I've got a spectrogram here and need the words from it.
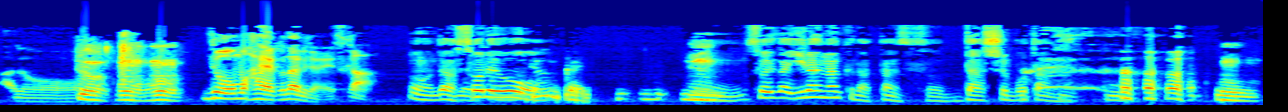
あのう、ん、うん、うん。移動も速くなるじゃないですか。うん、だからそれを、ううん、ん、それがいらなくなったんですよ、そのダッシュボタンが。うん。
